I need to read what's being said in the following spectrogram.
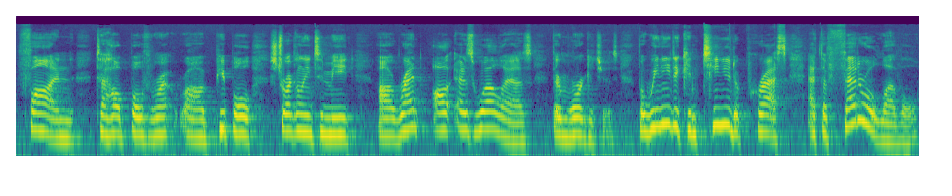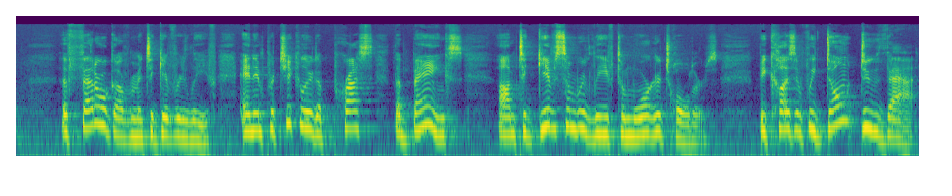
fund to help both uh, people struggling to meet uh, rent as well as their mortgages. But we need to continue to press at the federal level, the federal government to give relief, and in particular to press the banks um, to give some relief to mortgage holders. Because if we don't do that,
